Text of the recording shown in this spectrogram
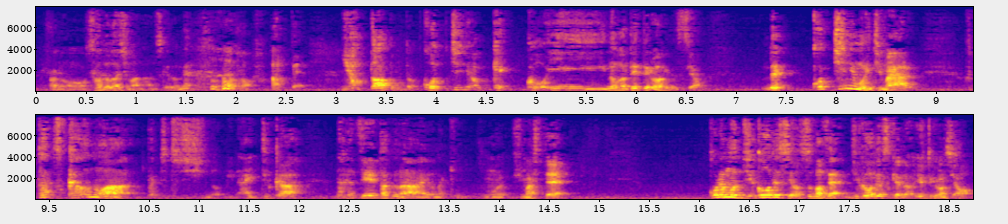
あの佐渡島なんですけどね。あって。やったと思った。らこっちには結構いいのが出てるわけですよ。でこっちにも1枚ある2つ買うのはやっぱちょっと忍びないっていうかなんか贅沢なような気もしまして。これも時効ですよ。すいません。時効ですけど言ってきますよ。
